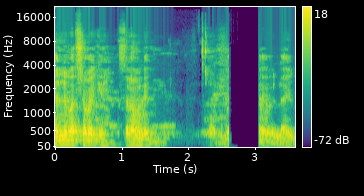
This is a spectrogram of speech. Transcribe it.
ধন্যবাদ সবাইকে। আসসালামু আলাইকুম। লাইভ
